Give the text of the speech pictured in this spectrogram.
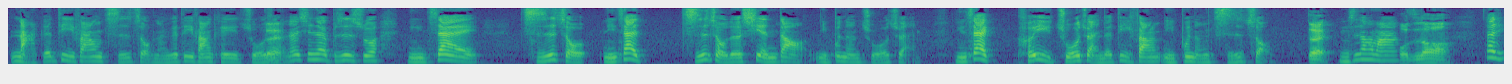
哪个地方直走，哪个地方可以左转。那现在不是说你在直走，你在。直走的县道你不能左转，你在可以左转的地方你不能直走。对，你知道吗？我知道啊。但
